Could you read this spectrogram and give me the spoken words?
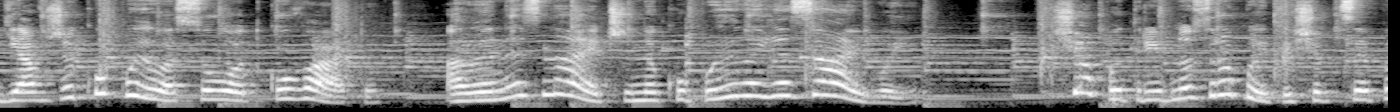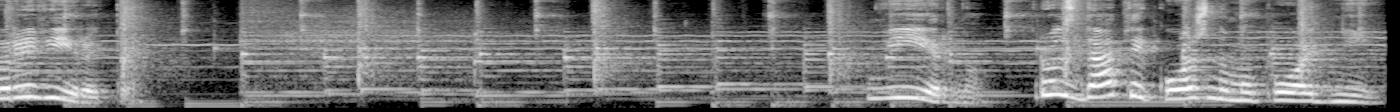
Я вже купила солодку вату, але не знаю, чи не купила я зайвої. Що потрібно зробити, щоб це перевірити? Вірно, роздати кожному по одній.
